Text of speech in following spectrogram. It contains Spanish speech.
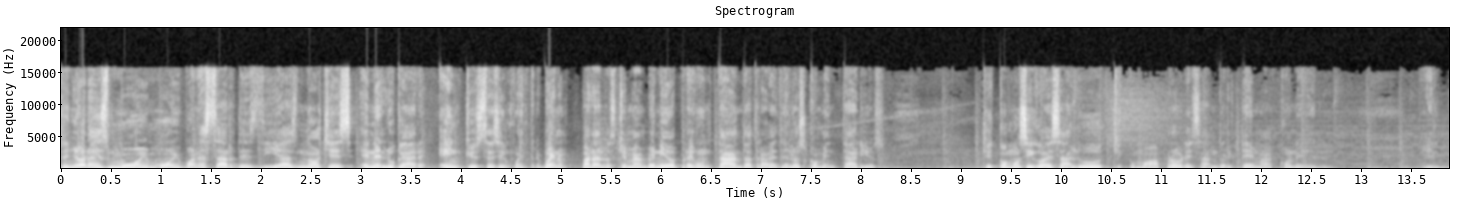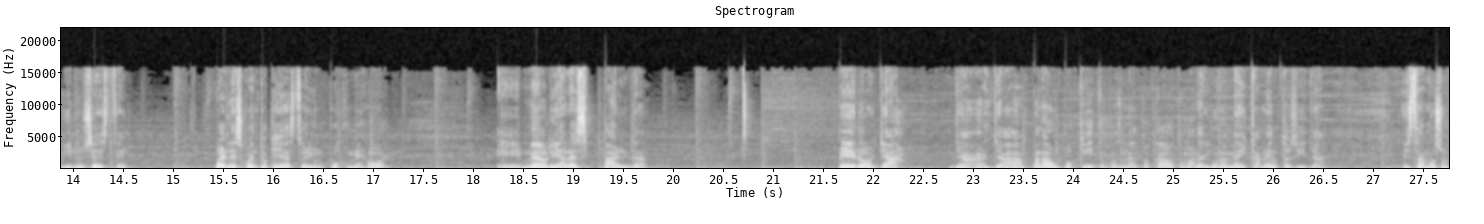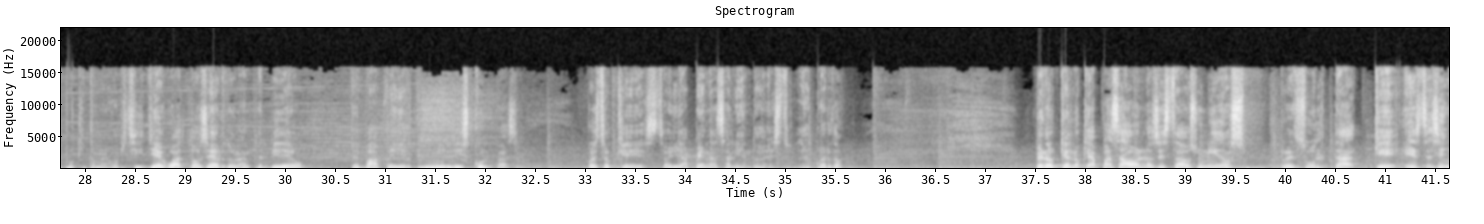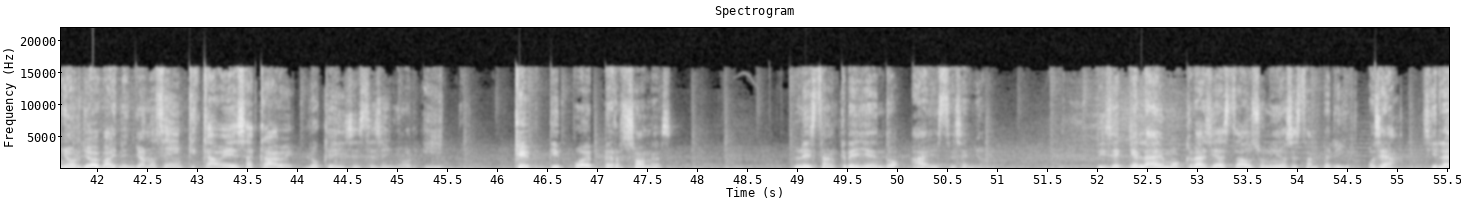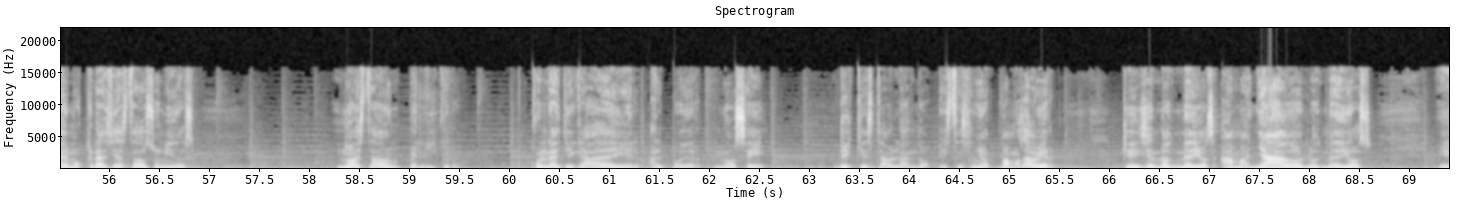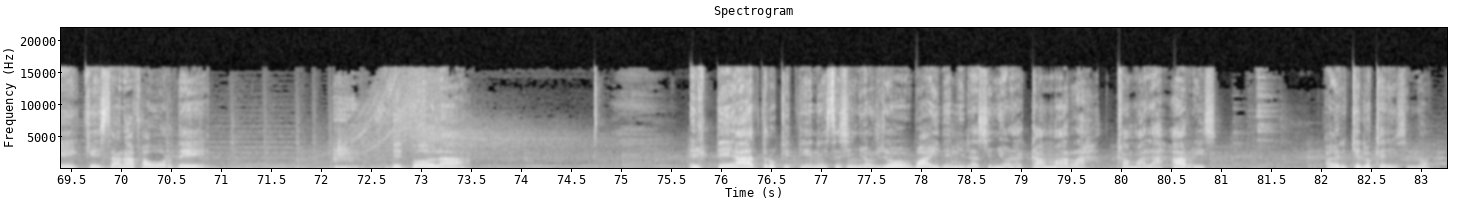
Señores, muy muy buenas tardes, días, noches en el lugar en que usted se encuentre. Bueno, para los que me han venido preguntando a través de los comentarios que cómo sigo de salud, que cómo va progresando el tema con el, el virus este, pues les cuento que ya estoy un poco mejor. Eh, me dolía la espalda, pero ya, ya, ya parado un poquito, pues me ha tocado tomar algunos medicamentos y ya estamos un poquito mejor. Si llego a toser durante el video, les voy a pedir mil disculpas, puesto que estoy apenas saliendo de esto, ¿de acuerdo? Pero ¿qué es lo que ha pasado en los Estados Unidos? Resulta que este señor Joe Biden, yo no sé en qué cabeza cabe lo que dice este señor y qué tipo de personas le están creyendo a este señor. Dice que la democracia de Estados Unidos está en peligro. O sea, si la democracia de Estados Unidos no ha estado en peligro con la llegada de él al poder, no sé de qué está hablando este señor. Vamos a ver qué dicen los medios amañados, los medios eh, que están a favor de, de toda la... El teatro que tiene este señor Joe Biden y la señora Kamala, Kamala Harris. A ver qué es lo que dicen, ¿no?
